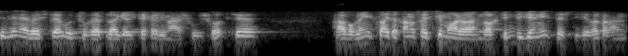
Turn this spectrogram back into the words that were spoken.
چیزی نوشته بود تو وبلاگش که خیلی مشهور شد که در واقع این سایت اصلا سایتی که ما رو انداختیم دیگه نیستش دیگه. مثلا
